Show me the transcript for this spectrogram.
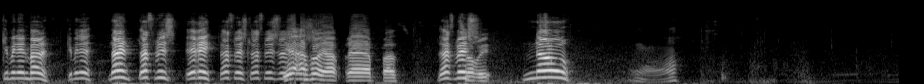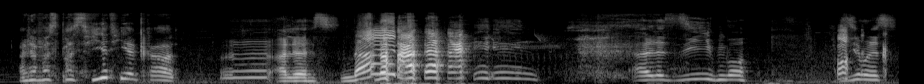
Gib mir den Ball. Gib mir den. Nein, lass mich. Erik, lass mich, lass mich. Lass Ja, mich. achso, ja, ja, ja, passt. Lass mich. Sorry. No. Oh. Alter, was passiert hier gerade? Äh, Alles. Nein! Nein! Alter, Simon. Simon ist.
